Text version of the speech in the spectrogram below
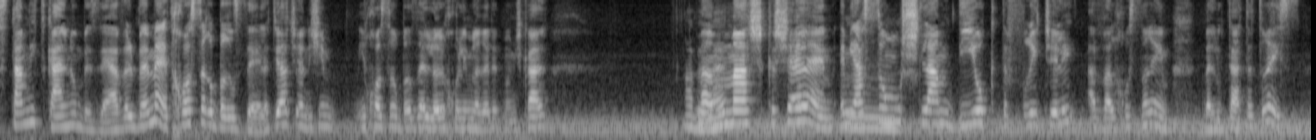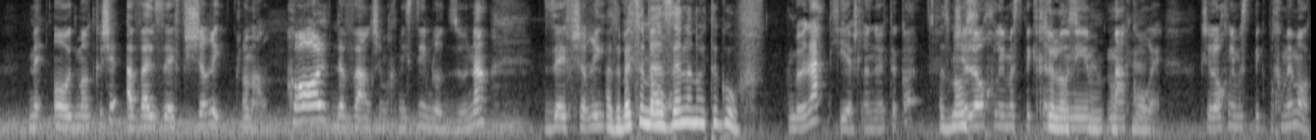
סתם נתקלנו בזה, אבל באמת, חוסר ברזל. את יודעת שאנשים עם חוסר ברזל לא יכולים לרדת במשקל? אה, ממש קשה להם. הם יעשו mm. מושלם דיוק תפריט שלי, אבל חוסרים. בלוטת התריס. מאוד מאוד קשה, אבל זה אפשרי. כלומר, כל דבר שמכניסים לו תזונה, זה אפשרי לפתור. אז זה בעצם מאזן לנו את הגוף. בוודאי, כי יש לנו את הכל. כשלא אוכלים מספיק חלבונים, מה אוקיי. קורה? כשלא אוכלים מספיק פחמימות,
